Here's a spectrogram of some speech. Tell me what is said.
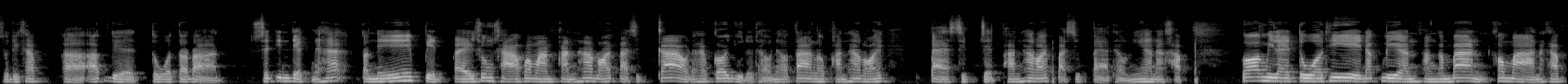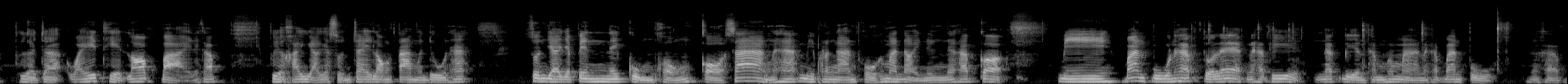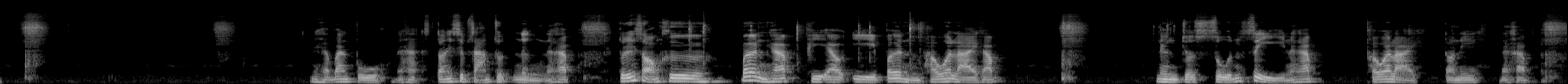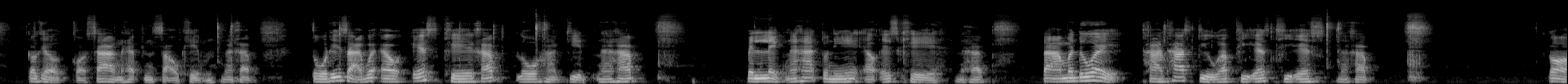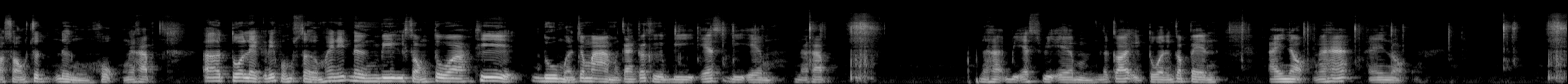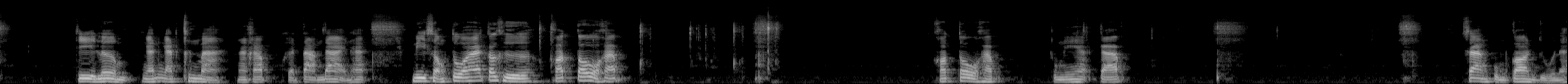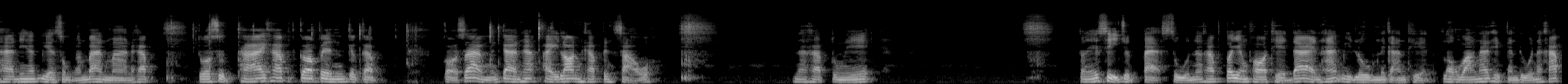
สวัสดีครับอ่าอัปเดตตัวตลาดเซ็ตอินเด็กนะฮะ ตอนนี้ปิดไปช่วงเช้าประมาณ 1,589 นะครับ ก็อยู่แถวแนวต้านเรา 1,587 1,588 แถวเนี้ยนะครับ ก็มีรายตัวที่นักเรียนฟังกันบ้านเข้ามานะครับ เผื่อจะไว้เทรดรอบบ่ายนะครับ เผื่อใครอยากจะสนใจลองตามกันดูนะฮะ ส่วนใหญ่จะเป็นในกลุ่มของก่อสร้างนะฮะ มีพลังงานโผล่ขึ้นมาหน่อยนึงนะครับ ก็ มีบ้านปูนะครับ ตัวแรกนะครับ ที่นักเรียนทำเข้ามานะครับ บ้านปูนะครับนี่ครับบ้านปูนะฮะตอนนี้ 13.1 นะครับ ตัวที่ 2 คือเปิ้ลครับ PLE เปิ้ล Power Line ครับ 1.04 นะครับ Power Line ตอนนี้นะครับ ก็เกี่ยวกับก่อสร้างนะครับ เป็นเสาเข็มนะครับ ตัวที่ 3 ก็ LSK ครับ โลหะกิจนะครับ เป็นเหล็กนะฮะ ตัวนี้ LSK นะครับ ตามมาด้วย Tata Steel ครับ TSTH นะครับ ก็ 2.16 นะครับเอ่อตัวเหล็กอันนี้ผมเสริมให้นิดนึงมีอีก 2 ตัวที่ดูเหมือนจะมาเหมือนกันก็คือ BSBM นะครับนะฮะ BSBM แล้วก็อีกตัวหนึงก็เป็น iNox นะฮะ iNox ที่เริ่มงัดงัดขึ้นมานะครับเผื่อตามได้นะฮะมี 2 ตัวฮะก็คือ c o t t o ครับ c o t t o ครับ ตรงนี้ฮะกราฟสร้างกลุ่มก้อนอยู่นะฮะนี่นักเรียนส่งกันบ้านมานะครับ ตัวสุดท้ายครับก็เป็นเกี่ยวกับก่อสร้างเหมือนกันฮะไพลอนครับเป็นเสานะครับ ตรงนี้ ตอนนี้ 4.80 นะครับ ก็ยังพอเทรดได้นะฮะ มีรูมในการเทรด ลองวางหน้าเทรดกันดูนะครับ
